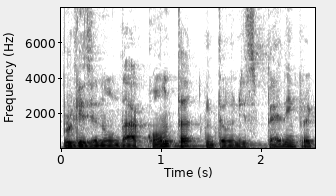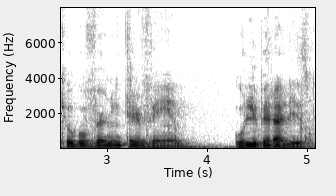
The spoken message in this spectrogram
burguesia não dá conta, então eles pedem para que o governo intervenha. O liberalismo,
